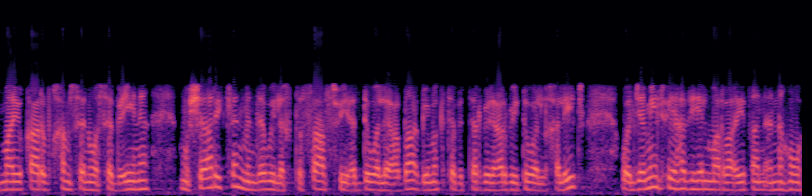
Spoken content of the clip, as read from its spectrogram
ما يقارب 75 مشاركا من ذوي الاختصاص في الدول الأعضاء بمكتب التربيه العربي دول الخليج. والجميل في هذه المرة أيضا أنه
